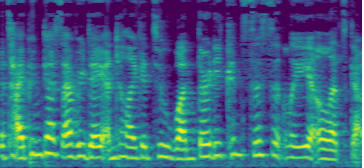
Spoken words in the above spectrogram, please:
A typing test every day until I get to 130 consistently. Let's go.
